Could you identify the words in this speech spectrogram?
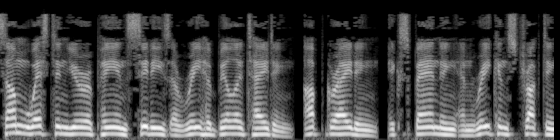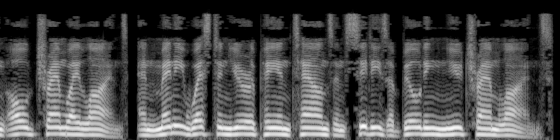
Some Western European cities are rehabilitating, upgrading, expanding and reconstructing old tramway lines, and many Western European towns and cities are building new tram lines.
